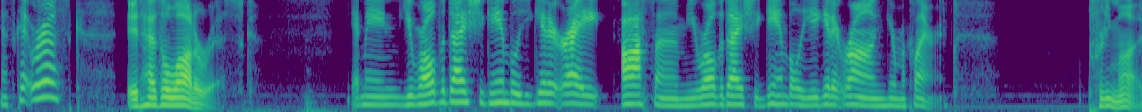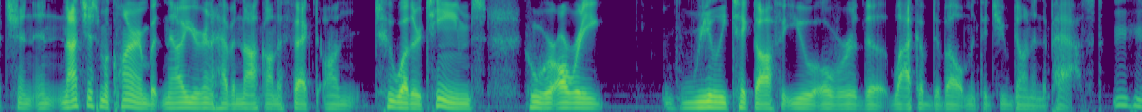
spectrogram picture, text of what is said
Let's get risk. It has a lot of risk. I mean, you roll the dice, you gamble, you get it right. Awesome. You roll the dice, you gamble, you get it wrong. You're McLaren. Pretty much. And, and not just McLaren, but now you're going to have a knock on effect on two other teams who were already really ticked off at you over the lack of development that you've done in the past. Mm-hmm.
